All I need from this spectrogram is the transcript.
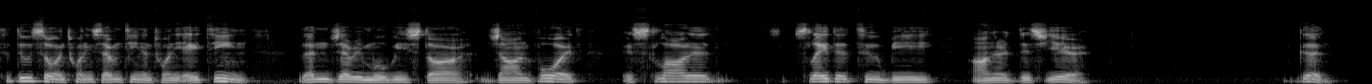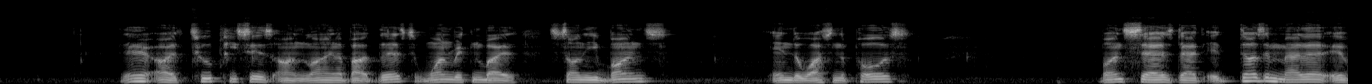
to do so in 2017 and 2018. Legendary movie star Jon Voight is slaughtered, slated to be honored this year. Good. There are two pieces online about this. One written by Sonny Bunch in the Washington Post. Bunch says that it doesn't matter if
